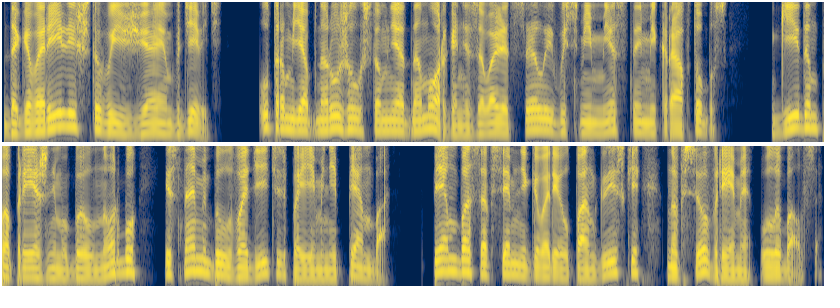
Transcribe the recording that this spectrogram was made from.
Договорились, что выезжаем в 9. Утром я обнаружил, что мне одному организовали целый восьмиместный микроавтобус. Гидом по-прежнему был Норбу, и с нами был водитель по имени Пемба. Пемба совсем не говорил по-английски, но все время улыбался.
